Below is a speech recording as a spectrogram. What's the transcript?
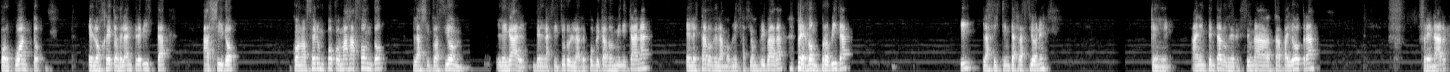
por cuanto el objeto de la entrevista ha sido conocer un poco más a fondo la situación legal del nacituro en la República Dominicana, el estado de la movilización privada, perdón, provida y las distintas reacciones que han intentado desde una capa y otra frenar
